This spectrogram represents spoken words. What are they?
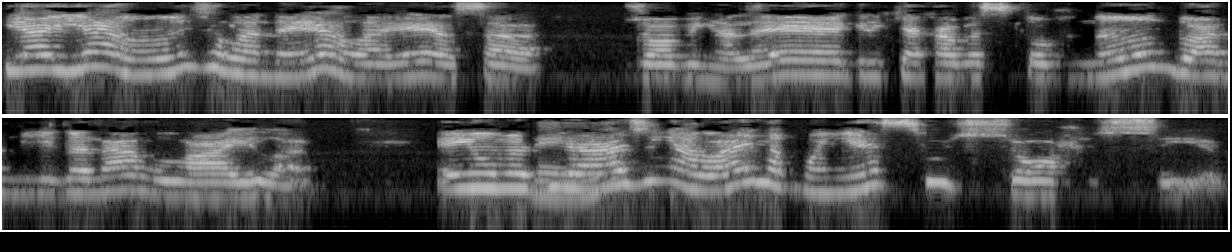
E aí a Ângela, né, ela é essa jovem alegre que acaba se tornando amiga da Laila. Em uma Sim. viagem, a Laila conhece o Jorge,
